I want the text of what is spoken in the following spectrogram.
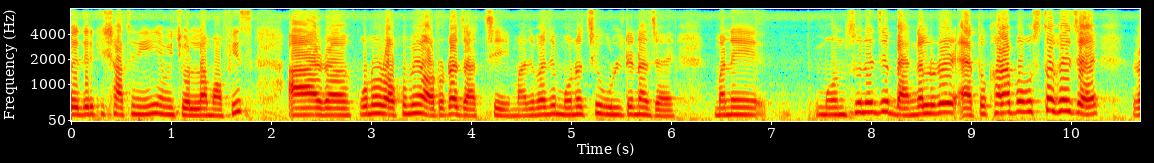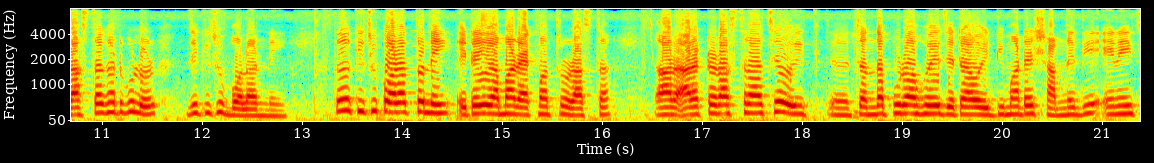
এদেরকে সাথে নিয়েই আমি চললাম অফিস। আর কোনো রকমে অটোটা যাচ্ছে। মাঝে মাঝে মনে হচ্ছে উল্টে না যায়। মানে মনসুনে যে ব্যাঙ্গালোরের এত খারাপ অবস্থা হয়ে যায় রাস্তাঘাটগুলোর যে কিছু বলার নেই। তো কিছু করার তো নেই। এটাই আমার একমাত্র রাস্তা। আর আরেকটা রাস্তা আছে ওই চান্দাপুরা হয়ে যেটা ওই ডিমার্টের সামনে দিয়ে এনএইচ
